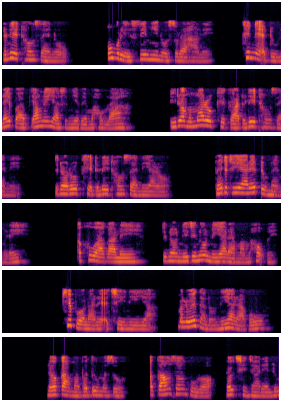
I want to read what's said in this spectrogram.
ဓလေ့ထုံးစံတို့ဥပဒေစည်းမျဉ်းတို့ဆိုတာဟာလေခေတ်နဲ့အတူလိုက်ပါပြောင်းလဲရစမြဲပဲမဟုတ်လားဒီတော့မမတို့ခေတ်ကဓလေ့ထုံးစံနဲ့ကျွန်တော်တို့ခေတ်ဓလေ့ထုံးစံနဲ့ကတော့ဘယ်တထရာတဲ့တူနိုင်မလဲအခုဟာကလည်းကျွန်တော်နေချင်လို့နေရတာမှမဟုတ်ပဲဖြစ်ပေါ်လာတဲ့အခြေအနေအရမလွဲတာလို့နေရတာကိုလောကမှာဘသူမဆိုအကောင်းဆုံးကိုတော့လုပ်ချင်ကြတဲ့လူ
